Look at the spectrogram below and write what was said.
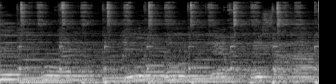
คิดไม่คือคุณยูนดูนเก็บผู้สาว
